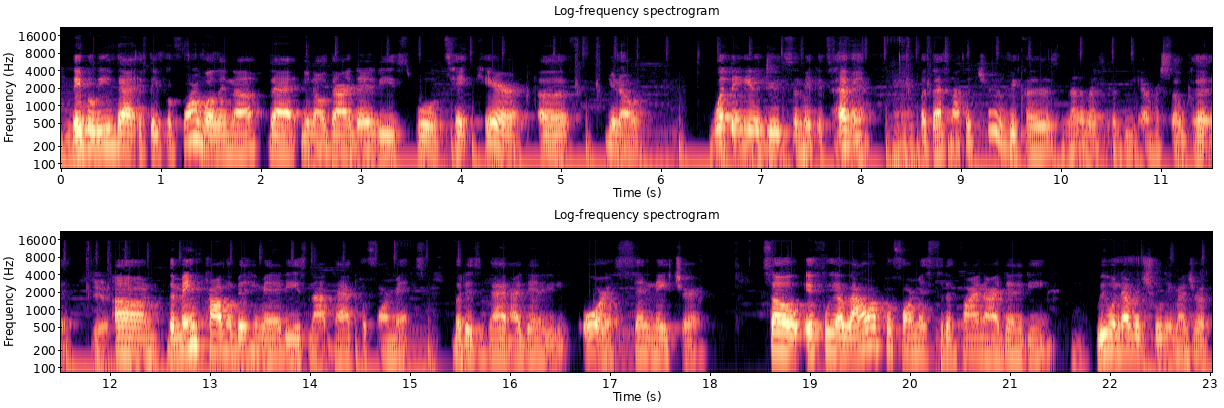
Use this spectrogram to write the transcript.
Mm-hmm. They believe that if they perform well enough, that you know their identities will take care of you know what they need to do to make it to heaven. Mm. But that's not the truth because none of us could be ever so good. Yeah. Um, the main problem with humanity is not bad performance, but it's bad identity or sin nature. So if we allow our performance to define our identity, mm. we will never truly measure up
